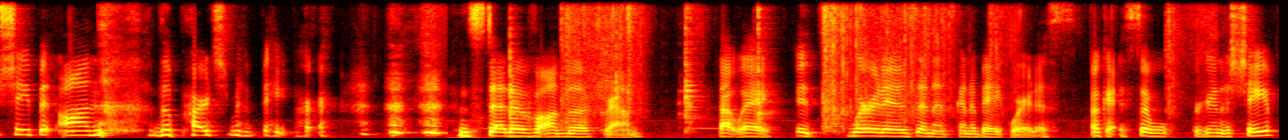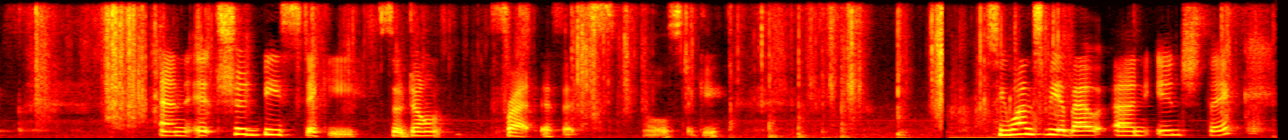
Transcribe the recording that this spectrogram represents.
shape it on the parchment paper instead of on the ground. That way it's where it is and it's gonna bake where it is. Okay, so we're gonna shape and it should be sticky. So don't fret if it's a little sticky. So you want it to be about an inch thick.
